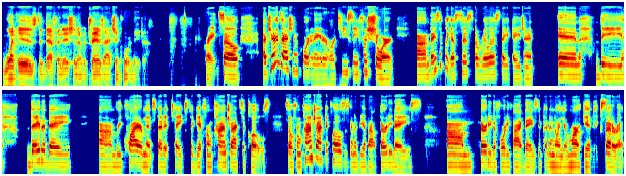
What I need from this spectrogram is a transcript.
what is the definition of a transaction coordinator great so a transaction coordinator or tc for short um, basically assists a real estate agent in the day to day requirements that it takes to get from contract to close. So, from contract to close is going to be about 30 days, um, 30 to 45 days, depending on your market, et cetera.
